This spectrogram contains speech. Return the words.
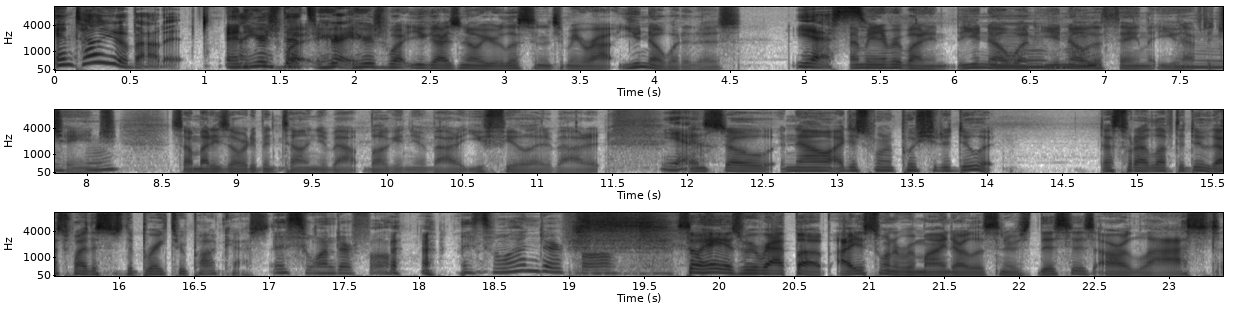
and tell you about it. And I here's what here- here's what you guys know. You're listening to me right. You know what it is. Yes. I mean, everybody, you know what, you Mm-hmm. know the thing that you have to change. Somebody's already been telling you about, bugging you about it. You feel it about it. yeah. And so now I just want to push you to do it. That's what I love to do. That's why this is the Breakthrough Podcast. it's wonderful. it's wonderful. So, hey, as we wrap up, I just want to remind our listeners this is our last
